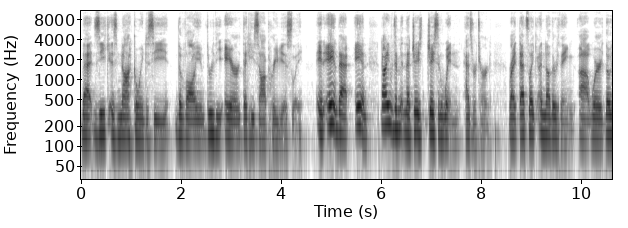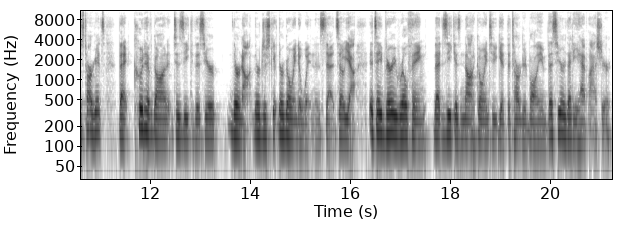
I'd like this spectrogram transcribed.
that Zeke is not going to see the volume through the air that he saw previously. And, and that and not even to mention that Jason Witten has returned right? That's like another thing uh, where those targets that could have gone to Zeke this year, they're not. They're just they're going to Witten instead. So yeah, it's a very real thing that Zeke is not going to get the target volume this year that he had last year.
